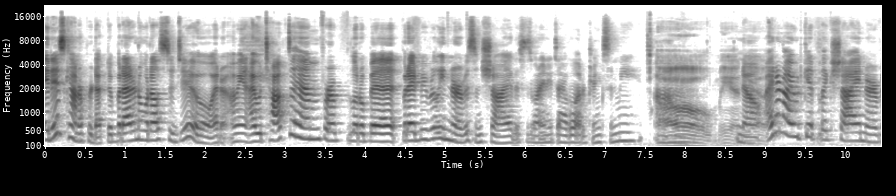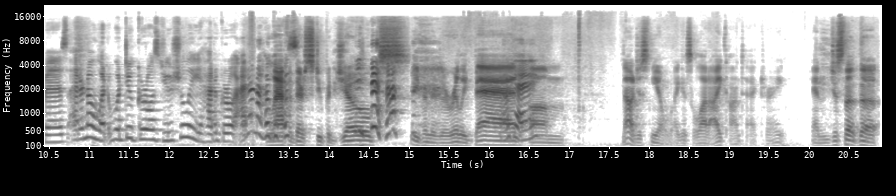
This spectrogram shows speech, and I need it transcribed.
it is counterproductive, but I don't know what else to do. I don't. I mean, I would talk to him for a little bit, but I'd be really nervous and shy. This is when I need to have a lot of drinks in me. Um, oh man. no, yeah. I don't know. I would get like shy and nervous. I don't know what what do girls usually? How do girl? I don't know how to laugh girls. at their stupid jokes, even if they're really bad. Okay. Um, no, just you know, I guess a lot of eye contact, right? And just the the,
